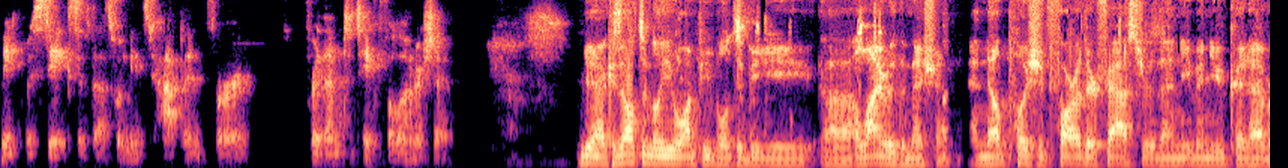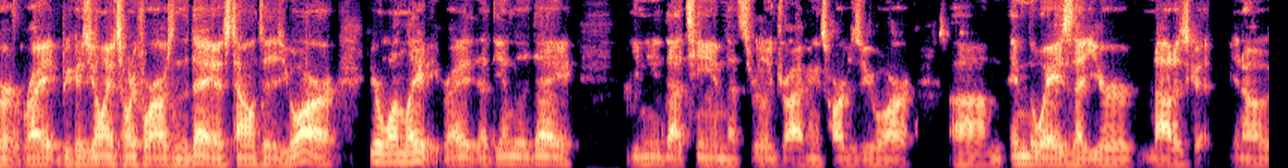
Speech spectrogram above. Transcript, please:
make mistakes if that's what needs to happen for for them to take full ownership. Yeah, because ultimately you want people to be uh, aligned with the mission, and they'll push it farther, faster than even you could ever, right? Because you only have 24 hours in the day. As talented as you are, you're one lady, right? At the end of the day, you need that team that's really driving as hard as you are um, in the ways that you're not as good, you know,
